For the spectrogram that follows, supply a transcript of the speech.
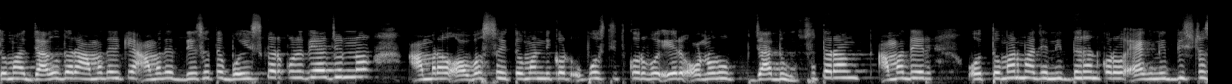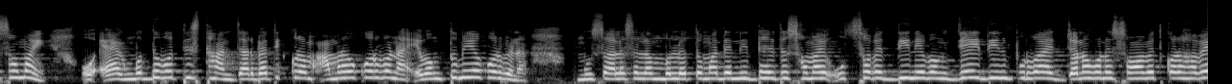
তোমার জাদু দ্বারা আমাদেরকে আমাদের দেশ হতে বহিষ্কার করে দেওয়ার জন্য আমরা অবশ্যই তোমার নিকট উপস্থিত করব। এর অনুরূপ জাদু। সুতরাং আমাদের ও তোমার মাঝে নির্ধারণ করো এক নির্দিষ্ট সময় ও এক মধ্যবর্তী স্থান, যার ব্যতিক্রম আমরাও করব না এবং তুমিও করবে না। মুসা আল্লাহ সাল্লাম বলল, তোমাদের নির্ধারিত সময় উৎসবের দিন এবং যেই দিন পূর্বায় জনগণের সমাবেত করা হবে,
